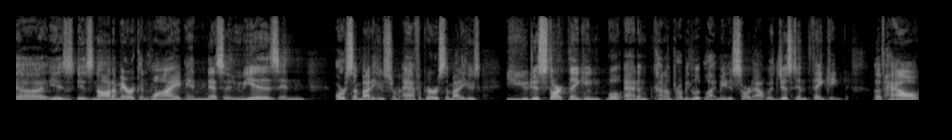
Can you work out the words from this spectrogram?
uh, is is not American white, and Nessa, who is, and or somebody who's from Africa, or somebody who's you just start thinking, well, Adam kind of probably looked like me to start out with, just in thinking of how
